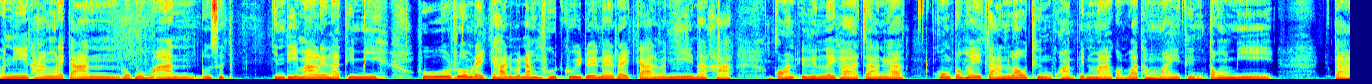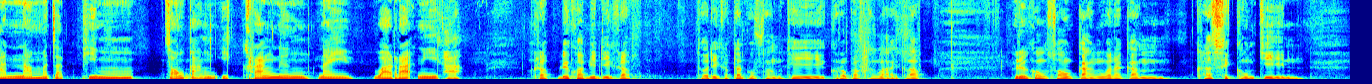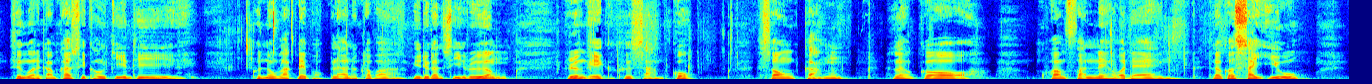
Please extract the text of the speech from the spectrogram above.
วันนี้ทางรายการลมมุมอ่านรู้สึกยินดีมากเลยนะคะที่มีผู้ร่วมรายการมานั่งพูดคุยด้วยในรายการวันนี้นะคะ ก่อนอื่นเลยค่ะอาจารย์คะคงต้องให้อาจารย์เล่าถึงความเป็นมาก่อนว่าทำไมถึงต้องมีการนำมาจัดพิมพ์ สองกังอีกครั้งหนึ่งในวาระนี้คะครับด้วยความยินดีครับ สวัสดีครับท่านผู้ฟังที่เคารพรักทั้งหลายครับ เรื่องของสองกังวรรณกรรมคลาสสิกของจีน ซึ่งวรรณกรรมคลาสสิกของจีนที่คุณนงรักได้บอกไปแล้วนะครับว่ามีด้วยกันสี่เรื่อง เรื่องเอกก็คือสามก๊กสองกัง แล้วก็ความฝันในหอแดง แล้วก็ไซอิ๋ว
